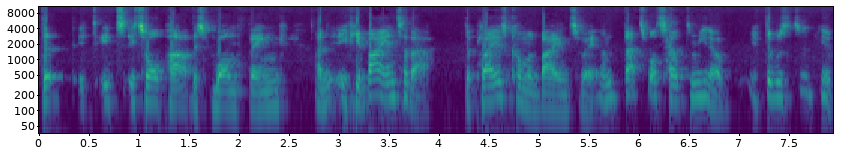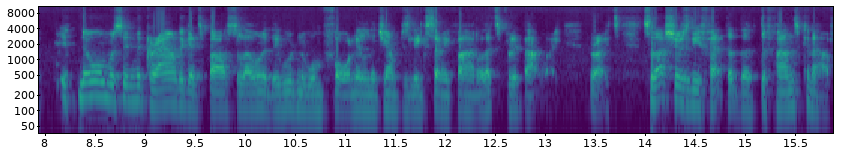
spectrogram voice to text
that it, it's it's all part of this one thing. And if you buy into that, the players come and buy into it, and that's what's helped them. You know, if there was, you know, if no one was in the ground against Barcelona, they wouldn't have won four 0 in the Champions League semi final. Let's put it that way, right? So that shows the effect that the, the fans can have.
